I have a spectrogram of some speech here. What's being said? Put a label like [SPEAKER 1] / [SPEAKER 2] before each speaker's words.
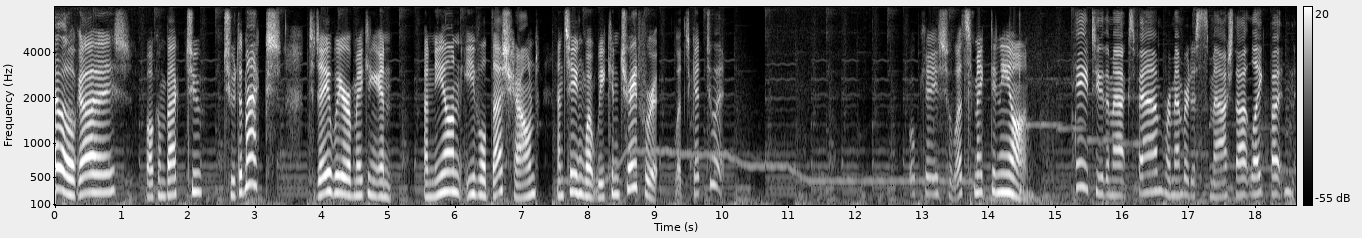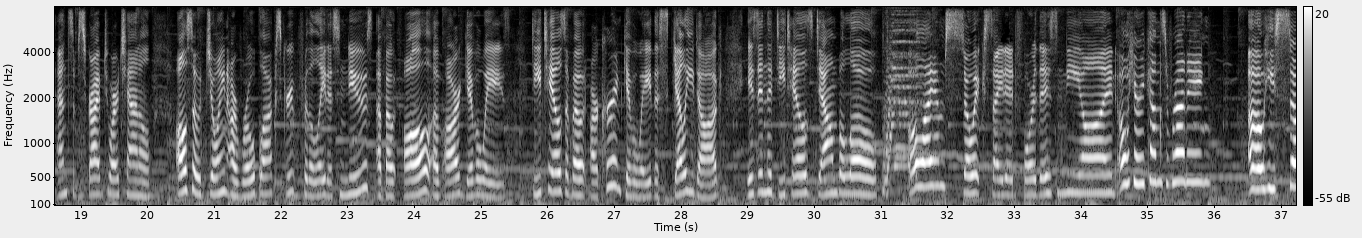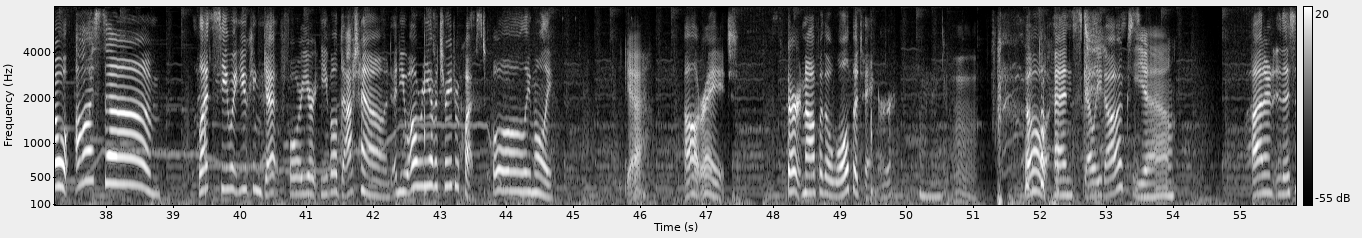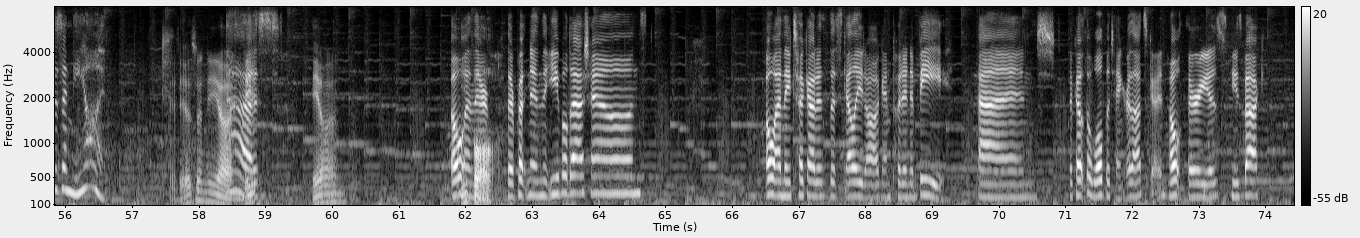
[SPEAKER 1] Hello guys, welcome back to To The Makx. Today we are making an a neon evil dachshund and seeing what we can trade for it. Let's get to it. Okay, so let's make the neon.
[SPEAKER 2] Hey to the Makx fam, remember to smash that like button and subscribe to our channel. Also join our Roblox group for the latest news about all of our giveaways. Details about our current giveaway, the Skelly Dog, is in the details down below. Oh, I am so excited for this neon. Oh, here he comes running. Oh, he's so awesome. Let's see what you can get for your evil dachshund. And you already have a trade request. Holy moly.
[SPEAKER 1] Yeah.
[SPEAKER 2] All right. Starting off with a Wolpertinger.
[SPEAKER 1] Mm,
[SPEAKER 3] Hmm.
[SPEAKER 2] Oh, and Skelly Dogs.
[SPEAKER 1] Yeah.
[SPEAKER 2] I don't. This is a neon.
[SPEAKER 3] It is a neon.
[SPEAKER 2] yes.
[SPEAKER 3] Neat neon.
[SPEAKER 2] Oh, and they're they're putting in the evil dachshunds. Oh, and they took out the Skelly Dog and put in a bee, and took out the Wolpertinger. That's good. Oh, there he is. He's back.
